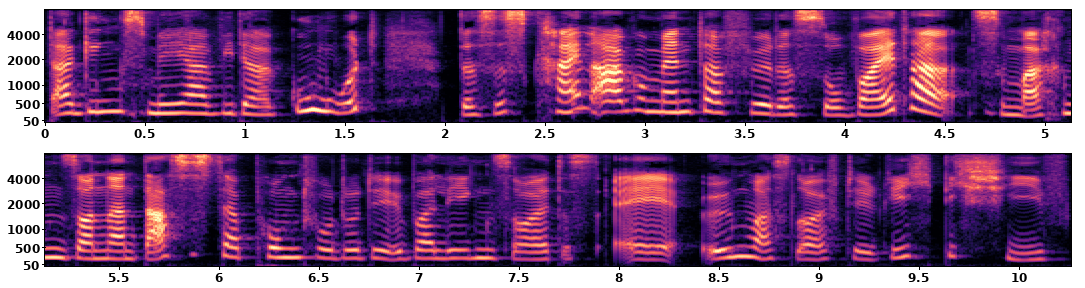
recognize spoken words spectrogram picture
da ging es mir ja wieder gut. Das ist kein Argument dafür, das so weiterzumachen, sondern das ist der Punkt, wo du dir überlegen solltest, ey, irgendwas läuft hier richtig schief.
